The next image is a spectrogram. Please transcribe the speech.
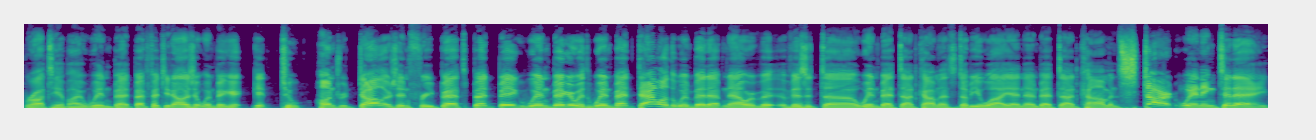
brought to you by WynnBET. Bet $50 at WynnBET. Get, get $200 in free bets. Bet big, win bigger with WynnBET. Download the WynnBET app now or vi- visit uh, wynnbet.com. That's W Y N N bet.com and start winning today.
